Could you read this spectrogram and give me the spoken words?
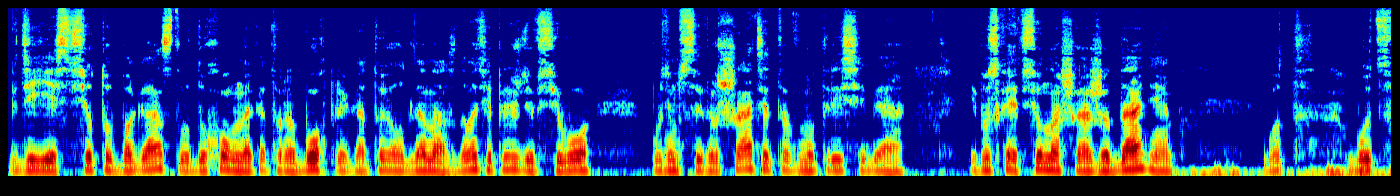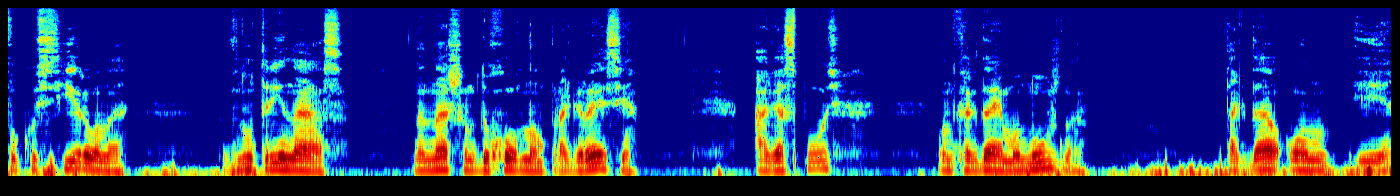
где есть все то богатство духовное, которое Бог приготовил для нас. Давайте прежде всего будем совершать это внутри себя. И пускай все наше ожидание вот будет сфокусировано внутри нас, на нашем духовном прогрессе. А Господь, Он когда Ему нужно, тогда Он и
